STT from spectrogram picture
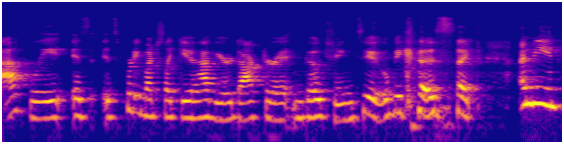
athlete is it's pretty much like you have your doctorate in coaching too because like i mean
